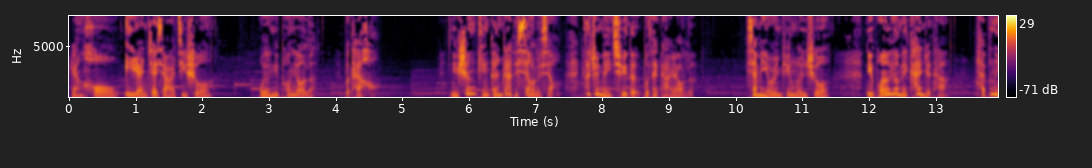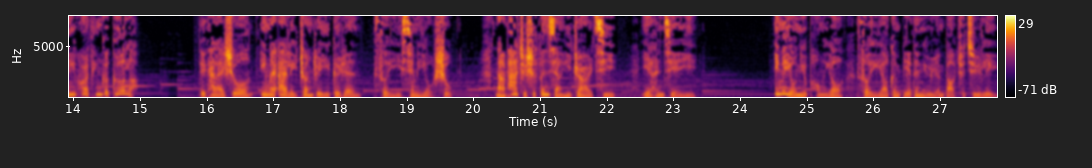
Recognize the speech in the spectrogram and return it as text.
然后毅然摘下耳机说：“我有女朋友了，不太好。”女生挺尴尬的笑了笑，自知没趣的不再打扰了。下面有人评论说：“女朋友要没看着他，还不能一块听个歌了？”对他来说，因为爱里装着一个人，所以心里有数，哪怕只是分享一只耳机，也很介意。因为有女朋友，所以要跟别的女人保持距离，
